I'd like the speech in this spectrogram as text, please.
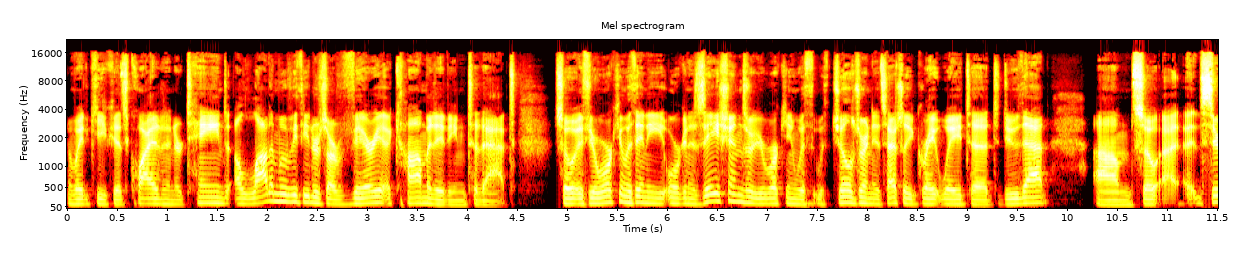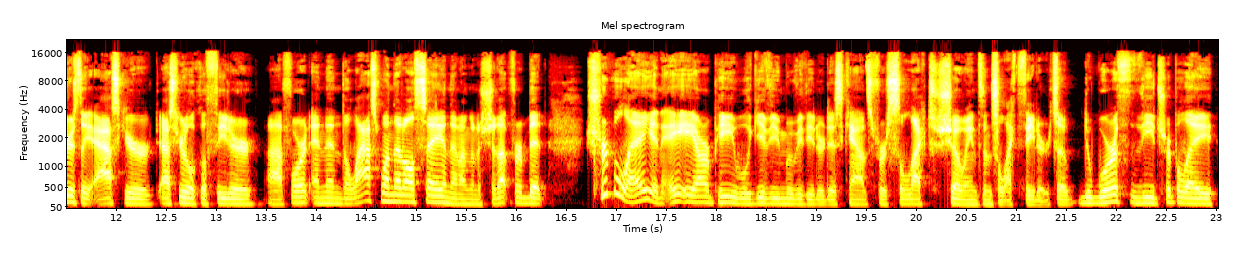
and way to keep kids quiet and entertained. A lot of movie theaters are very accommodating to that. So if you're working with any organizations or you're working with with children, it's actually a great way to to do that. Um, so uh, seriously, ask your ask your local theater uh, for it. And then the last one that I'll say, and then I'm going to shut up for a bit. AAA and AARP will give you movie theater discounts for select showings and select theaters. So worth the AAA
